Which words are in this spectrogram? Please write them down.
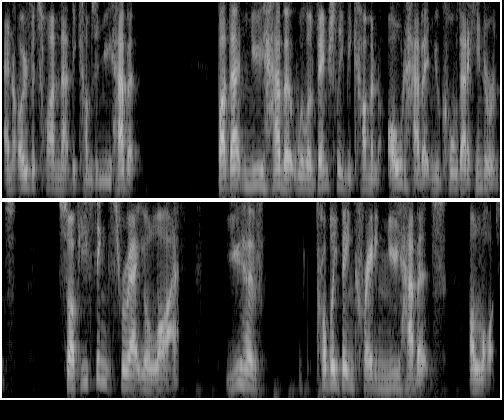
and over time that becomes a new habit. But that new habit will eventually become an old habit, and you call that a hindrance. So if you think throughout your life, you have probably been creating new habits a lot.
